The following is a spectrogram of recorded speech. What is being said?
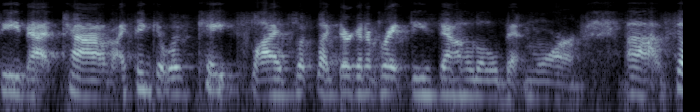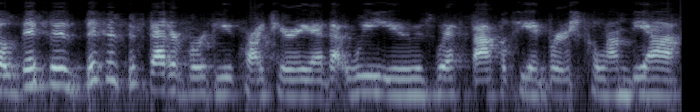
see that um, I think it was Kate's slides looked like they're going to break these down a little bit more. Uh, so this is this is the set of review criteria that we use with faculty in British Columbia,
